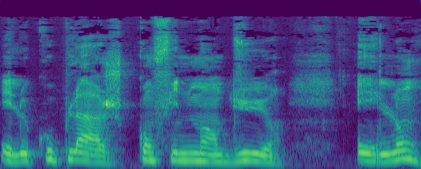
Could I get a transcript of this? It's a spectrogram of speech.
et le couplage confinement dur et long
